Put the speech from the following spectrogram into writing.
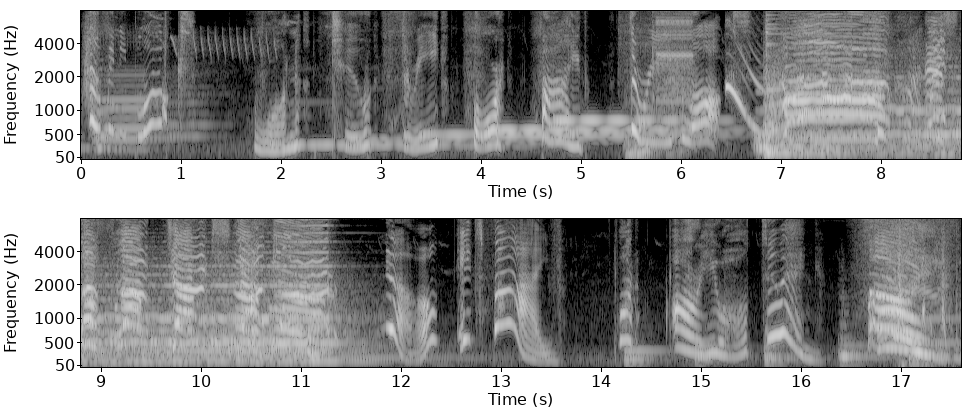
How many blocks? One, two, three, four, five. Three blocks. Ah! It's the Flapjack snapper! No, it's five. What are you all doing? Five!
